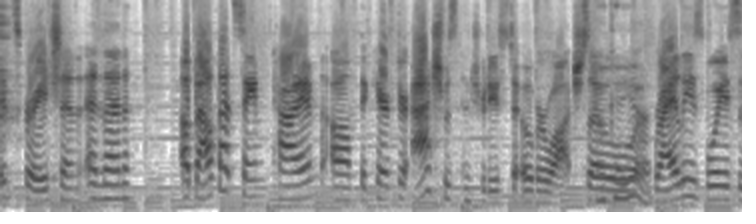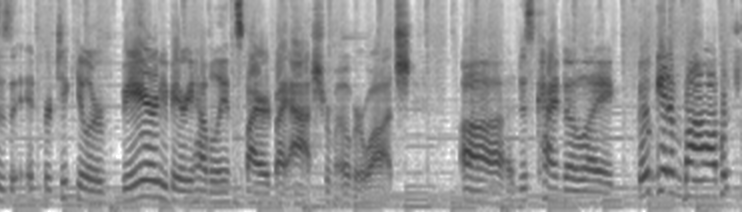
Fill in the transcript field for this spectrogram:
inspiration, and then. About that same time, um, the character Ash was introduced to Overwatch. So Okay, yeah. Riley's voice is, in particular, very, very heavily inspired by Ash from Overwatch. Uh, just kind of like, go get him, Bob.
